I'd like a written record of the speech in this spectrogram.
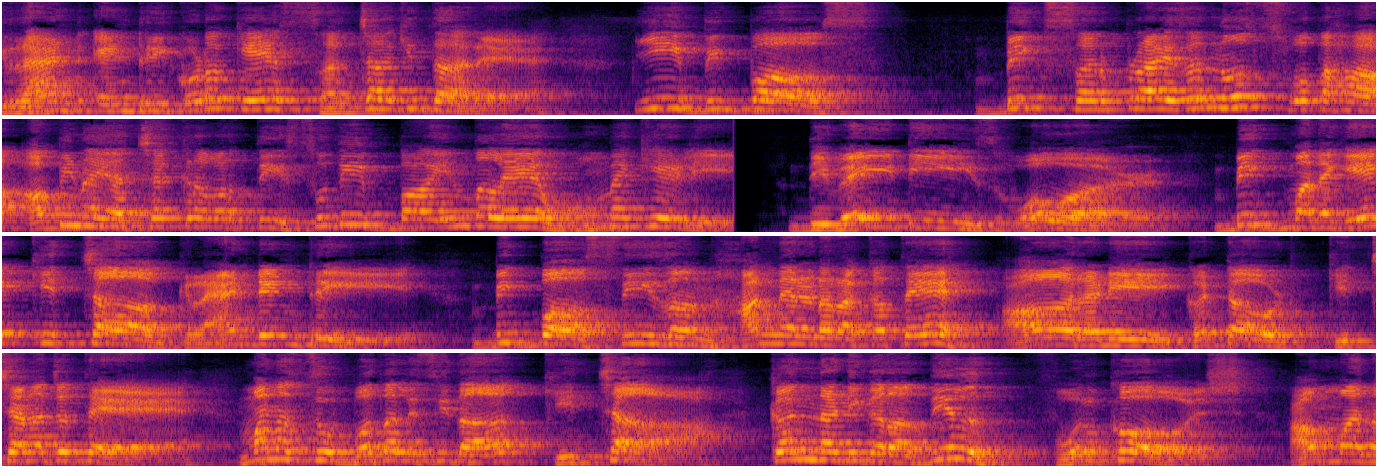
ಗ್ರ್ಯಾಂಡ್ ಎಂಟ್ರಿ ಕೊಡೋಕೆ ಸಜ್ಜಾಗಿದ್ದಾರೆ. ಈ ಬಿಗ್ ಬಾಸ್ ಬಿಗ್ ಸರ್ಪ್ರೈಸ್ ಅನ್ನು ಸ್ವತಃ ಅಭಿನಯ ಚಕ್ರವರ್ತಿ ಸುದೀಪ್ ಬಾಯಿಂದಲೇ ಒಮ್ಮೆ ಕೇಳಿ. The wait is over Bigg ಮನೆಗೆ Kichcha grand entry Bigg Boss season ಹನ್ನೆರಡರ ಕತೆ ಆರಡಿ ಕಟ್ಔಟ್ ಕಿಚ್ಚನ ಜೊತೆ. ಮನಸ್ಸು ಬದಲಿಸಿದ ಕಿಚ್ಚ. ಕನ್ನಡಿಗರ ದಿಲ್ ಫುಲ್ ಕೋಶ್ ಅಮ್ಮನ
